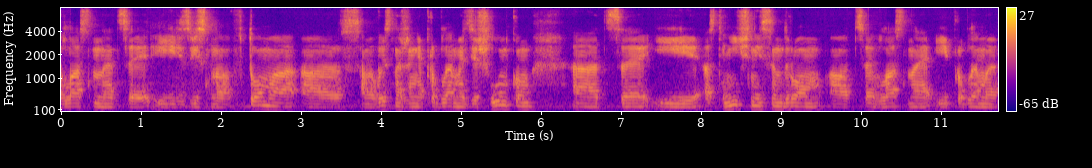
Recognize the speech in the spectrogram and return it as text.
Власне, це і звісно втома, саме виснаження, проблеми зі шлунком. Це і астенічний синдром, це власне і проблеми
